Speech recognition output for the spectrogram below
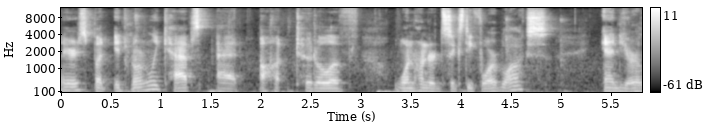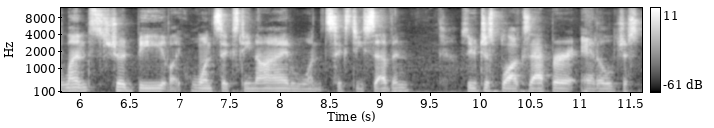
layers, but it normally caps at a total of 164 blocks, and your length should be like 169, 167. So you just block zapper and it'll just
